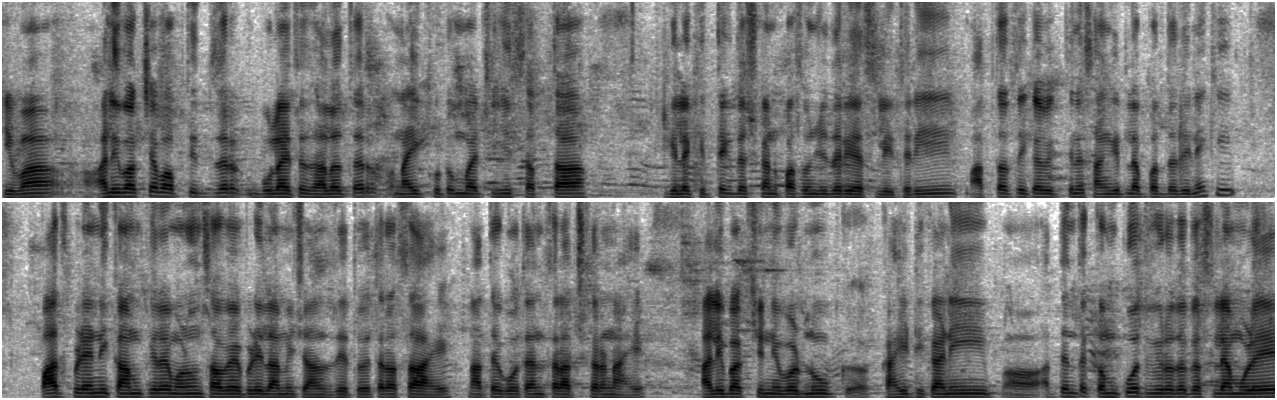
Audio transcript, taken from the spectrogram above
किंवा अलिबागच्या बाबतीत जर बोलायचं झालं तर नाईक कुटुंबाची ही सत्ता गेल्या कित्येक दशकांपासूनची जरी असली तरी आत्ताच एका व्यक्तीने सांगितल्या पद्धतीने की पाच पिढ्यांनी काम केलं म्हणून सहाव्या पिढीला आम्ही चान्स देतो आहे तर असं आहे. नातेगोत्यांचं राजकारण आहे. अलिबागची निवडणूक काही ठिकाणी अत्यंत कमकुवत विरोधक असल्यामुळे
